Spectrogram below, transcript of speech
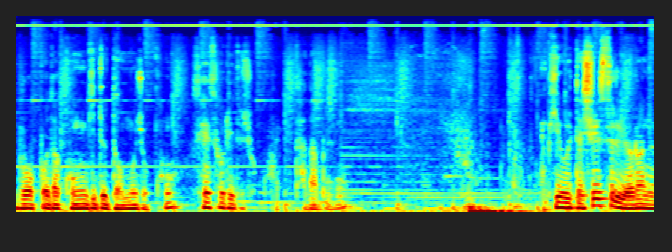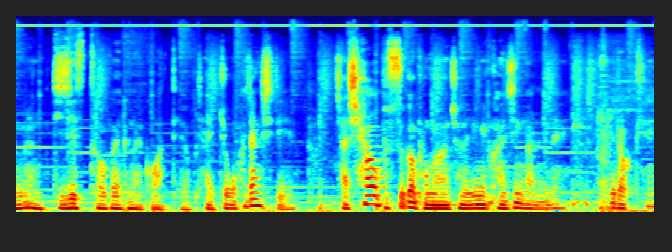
무엇보다 공기도 너무 좋고 새소리도 좋고 닫아보고 비 올 때 실수로 열어놓으면 디지스터가 일어날 것 같아요. 자, 이쪽은 화장실이에요. 자, 샤워 부스가 보면 저는 이게 관심 가는데 이렇게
